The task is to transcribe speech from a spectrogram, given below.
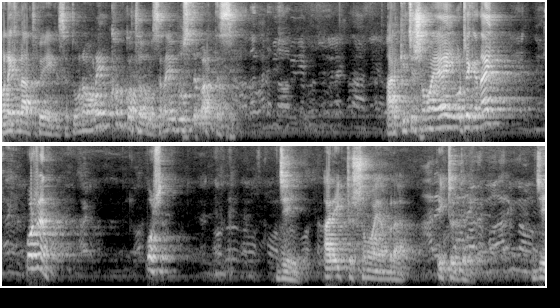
অনেক রাত হয়ে গেছে তোমরা অনেকক্ষণ কথা বলছেন আমি বুঝতে পারতেছি। আর কিছু সময় এই ওঠে কে নাই বসেন বসেন। জি আর একটু সময় আমরা একটু দেব জি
